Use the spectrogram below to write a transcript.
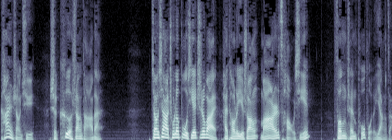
看上去是客商打扮，脚下除了布鞋之外，还套了一双马尔草鞋，风尘仆仆的样子，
